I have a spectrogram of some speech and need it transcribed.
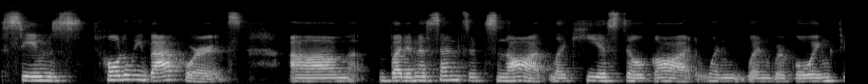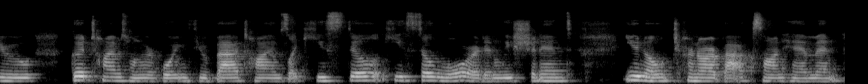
seems totally backwards. Um, but in a sense it's not. Like he is still god when when we're going through good times when we're going through bad times. Like he's still he's still lord and we shouldn't you know turn our backs on him. And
